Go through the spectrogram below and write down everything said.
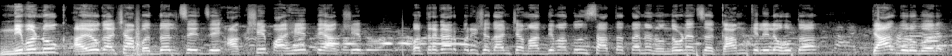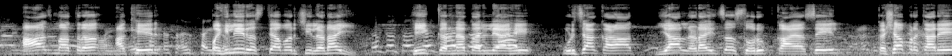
निवडणूक आयोगाच्या बद्दलचे जे आक्षेप आहेत ते आक्षेप पत्रकार परिषदांच्या माध्यमातून सातत्यानं नोंदवण्याचं काम केलेलं होतं. त्याचबरोबर आज मात्र अखेर पहिली रस्त्यावरची लढाई ही करण्यात आलेली आहे. पुढच्या काळात या लढाईचं स्वरूप काय असेल कशा प्रकारे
